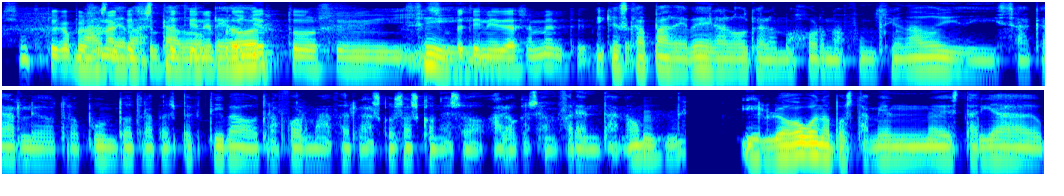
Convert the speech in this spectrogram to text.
Sí, típica más persona que siempre devastado, tiene peor. proyectos y, Sí, siempre tiene ideas en mente. Y que es capaz de ver algo que a lo mejor no ha funcionado y, y sacarle otro punto, otra perspectiva, otra forma de hacer las cosas con eso a lo que se enfrenta, ¿no? Ujú, Y luego, bueno, pues también estaría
